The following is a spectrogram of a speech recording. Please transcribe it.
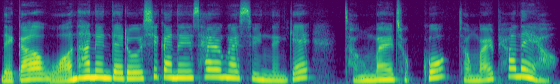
내가 원하는 대로 시간을 사용할 수 있는 게 정말 좋고 정말 편해요.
